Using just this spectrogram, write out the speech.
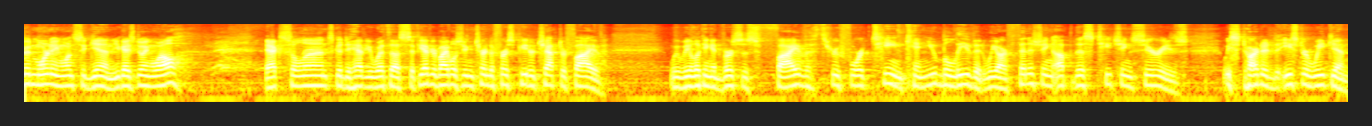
Good morning once again. You guys doing well? Excellent. Good to have you with us. If you have your Bibles, you can turn to 1 Peter chapter 5. We'll be looking at verses 5 through 14. Can you believe it? We are finishing up this teaching series. We started Easter weekend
